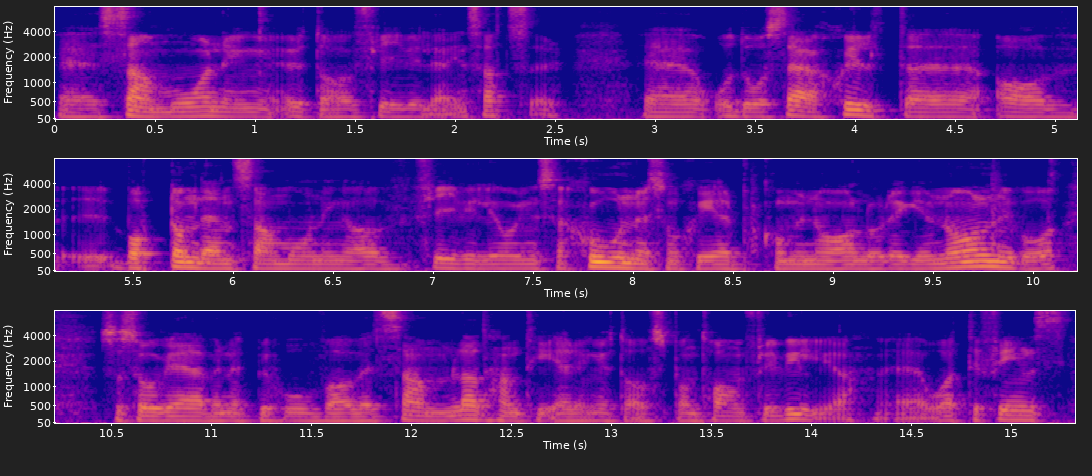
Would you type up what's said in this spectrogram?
eh, samordning utav frivilliga insatser. Eh, och då särskilt eh, av, bortom den samordning av frivilliga organisationer som sker på kommunal och regional nivå så såg vi även ett behov av en samlad hantering utav spontanfrivilliga. Eh, och att det finns,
